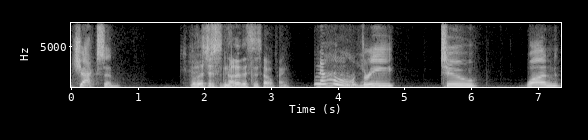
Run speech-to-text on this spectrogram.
Jackson. Well, this just none of this is helping. no. Three, two, one.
